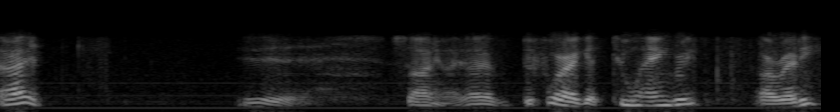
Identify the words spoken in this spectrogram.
All right. Yeah. So anyway, uh, before I get too angry already,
